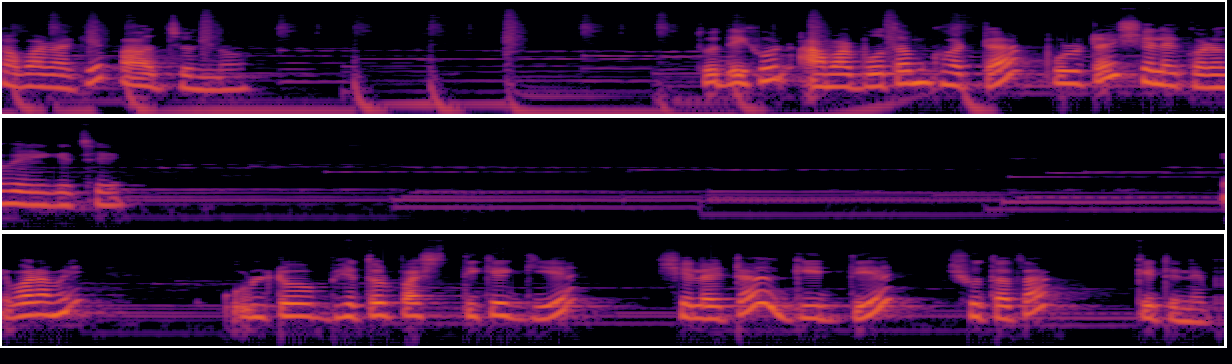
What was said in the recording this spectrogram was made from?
সবার আগে পাওয়ার জন্য। তো দেখুন, আমার বোতাম ঘরটা পুরোটাই সেলাই করা হয়ে গেছে। এবার আমি উল্টো ভেতর পাশ দিকে গিয়ে সেলাইটা গিট দিয়ে সুতাটা কেটে নেব।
